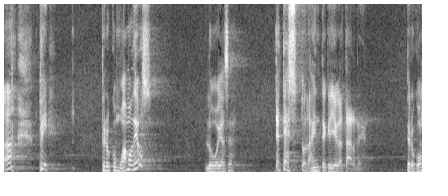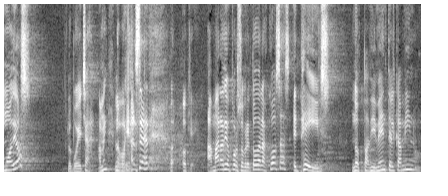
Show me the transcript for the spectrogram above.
Ah, pero como amo a Dios, lo voy a hacer. Detesto la gente que llega tarde. Pero como a Dios, lo voy a echar. Amén. Lo voy a hacer. Ok. Amar a Dios por sobre todas las cosas, it paves, nos pavimenta el camino.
